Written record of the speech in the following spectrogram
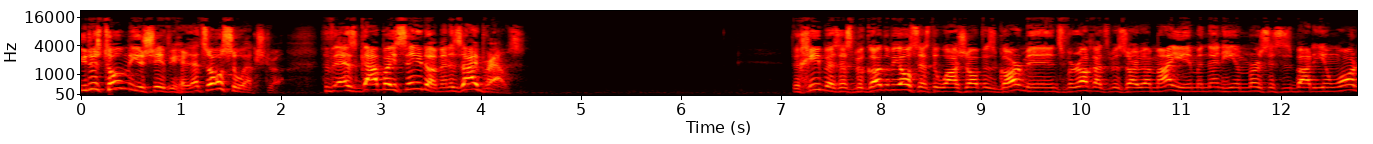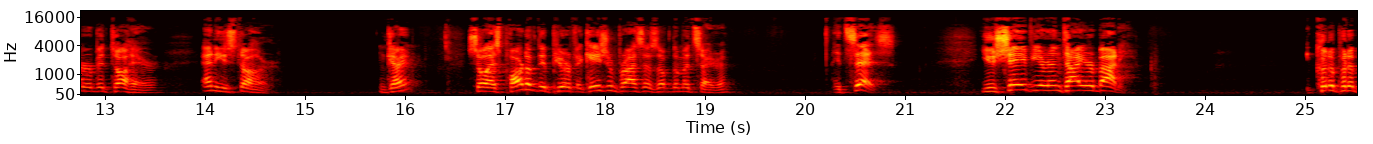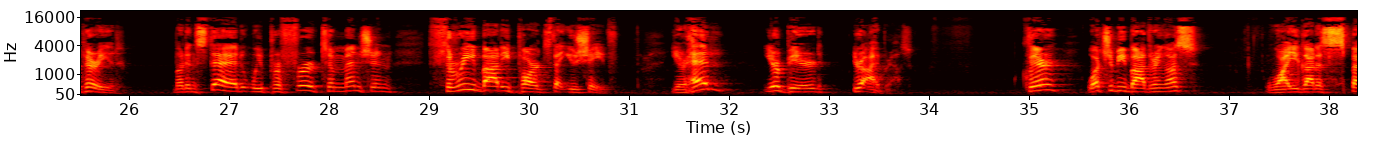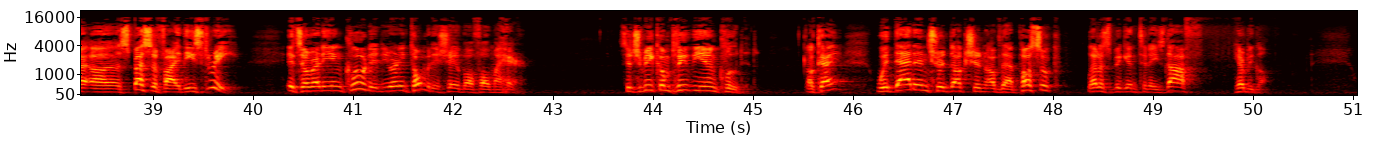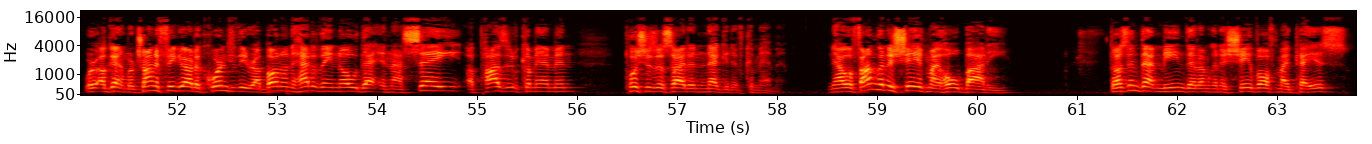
You just told me you shave your hair. That's also extra. The Esgabai Sedam and his eyebrows. The chibas, as begadav, he also has to wash off his garments, v'rachatz b'sar b'mayim, and then he immerses his body in water, v'toher, and he's tahar. Okay? So as part of the purification process of the Metzora, it says, you shave your entire body. You could have put a period, but instead we prefer to mention three body parts that you shave. Your head, your beard, your eyebrows. Clear? What should be bothering us? Why you got to spe- uh, specify these three? It's already included. You already told me to shave off all my hair. So it should be completely included. Okay? With that introduction of that pasuk, let us begin today's daf. Here we go. We're again, we're trying to figure out according to the Rabbanon, how do they know that an Asay, a positive commandment pushes aside a negative commandment? Now, if I'm going to shave my whole body doesn't that mean that I'm going to shave off my payas?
